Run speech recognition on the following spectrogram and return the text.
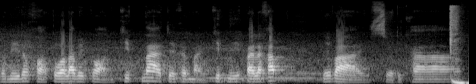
วันนี้ต้องขอตัวลาไปก่อน คลิปหน้าเจอกันใหม่ คลิปนี้ไปแล้วครับ บ๊ายบาย สวัสดีครับ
